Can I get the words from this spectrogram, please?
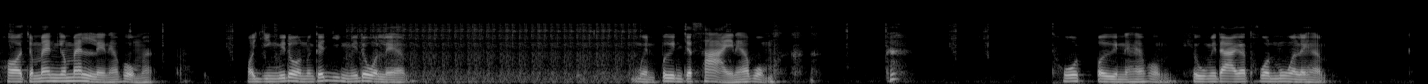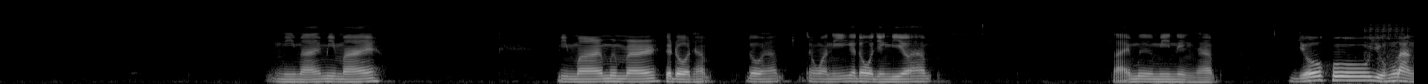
พอจะแม่นก็แม่นเลยนะครับผมฮะพอยิงไม่โดนมันก็ยิงไม่โดนเลยครับเหมือนปืนจะสายนะครับผม โทษปืนนะครับผมสู้ไม่ได้ก็โทษมั่วเลยครับ มีไม้มีไม้ มีไม้มีไม้กระโดดครับโดดครับ จังหวะนี้กระโดดอย่างเดียวครับซ้ายมือมีหนึ่งครับ โยฮูอยู่ข้างหลัง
